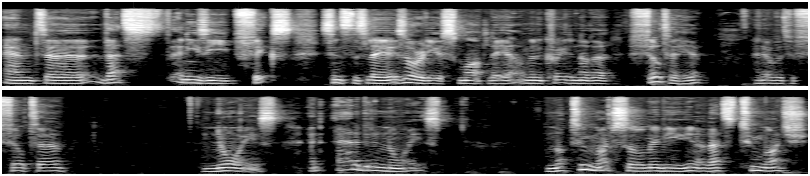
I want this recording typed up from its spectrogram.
And uh, that's an easy fix. Since this layer is already a smart layer, I'm going to create another filter here. Head over to Filter, Noise, and add a bit of noise not too much so maybe you know that's too much.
